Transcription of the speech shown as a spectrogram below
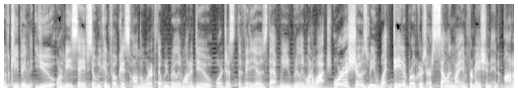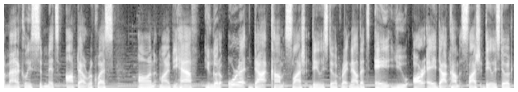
of keeping you or me safe so we can focus on the work that we really want to do or just the videos that we really want to watch. Aura shows me what data brokers are selling my information and automatically submits opt-out requests on my behalf. You can go to aura.com slash daily stoic right now. That's A-U-R-A dot com slash daily stoic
